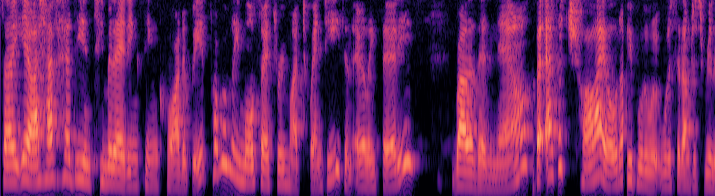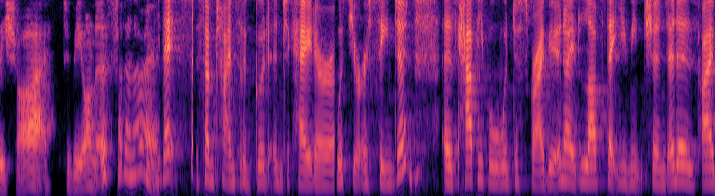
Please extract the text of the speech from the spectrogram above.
So, yeah, I have had the intimidating thing quite a bit, probably more so through my 20s and early 30s rather than now. But as a child, people would have said I'm just really shy, to be honest. I don't know. That's sometimes a good indicator with your ascendant is how people would describe you. And I love that you mentioned it is, I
